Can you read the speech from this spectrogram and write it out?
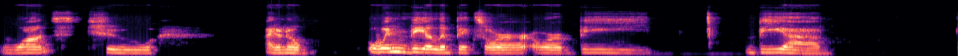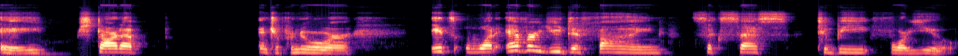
wants to, I don't know, win the Olympics or or be be a, a startup entrepreneur. It's whatever you define success to be for you.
